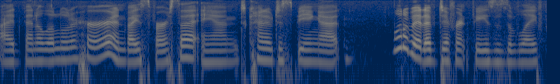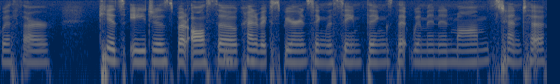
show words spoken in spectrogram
I'd been a little to her and vice versa and kind of just being at a little bit of different phases of life with our kids' ages but also Mhm. kind of experiencing the same things that women and moms tend to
